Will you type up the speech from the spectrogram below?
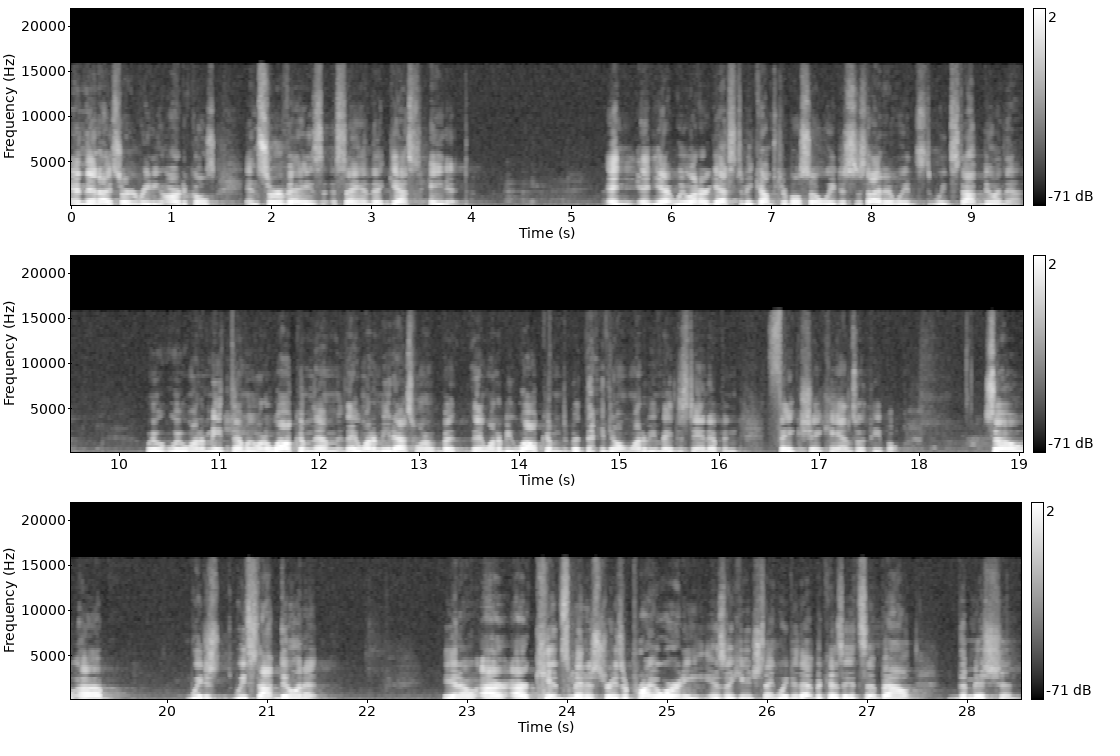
And then I started reading articles and surveys saying that guests hate it. And, and yet we want our guests to be comfortable, so we just decided we'd, we'd stop doing that. We, we want to meet them, we want to welcome them. They want to meet us, but they want to be welcomed, but they don't want to be made to stand up and fake shake hands with people. So uh, we just we stopped doing it. You know, our, our kids' ministry is a priority, is a huge thing. We do that because it's about the mission.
